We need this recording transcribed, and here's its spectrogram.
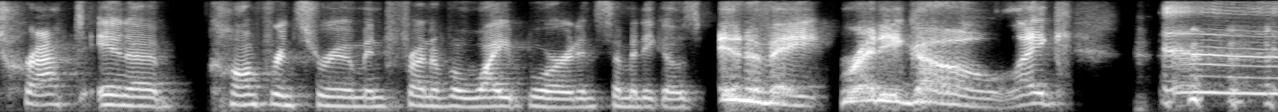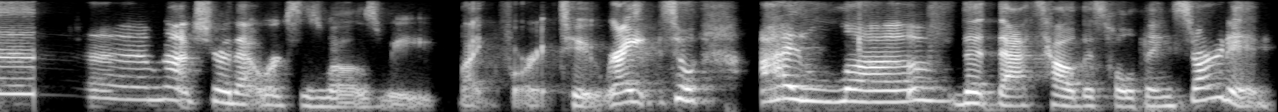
trapped in a conference room in front of a whiteboard and somebody goes innovate ready go. Like i'm not sure that works as well as we like for it too right so i love that that's how this whole thing started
